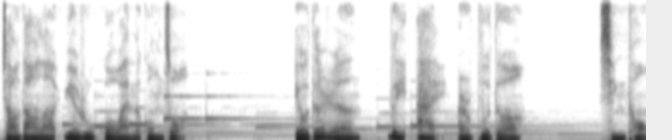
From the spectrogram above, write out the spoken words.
找到了月入过万的工作。有的人为爱而不得，心痛；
